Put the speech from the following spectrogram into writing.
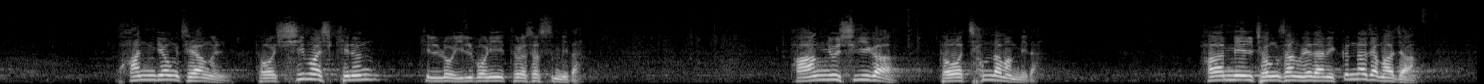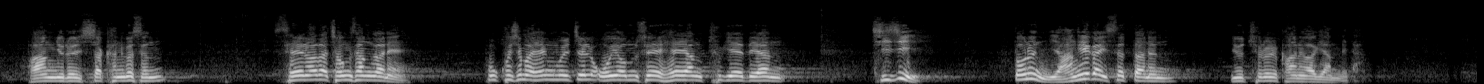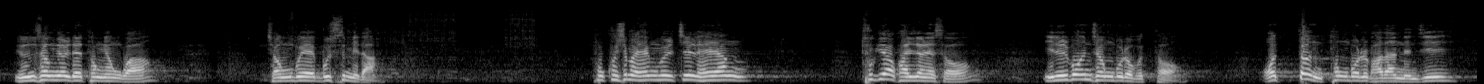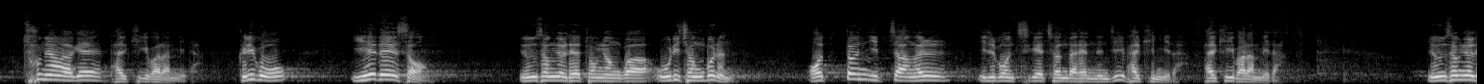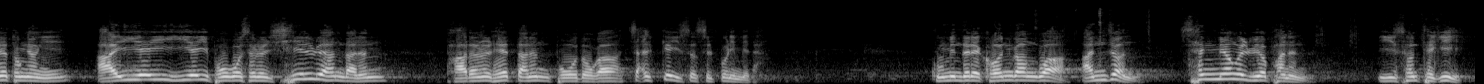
환경 재앙을 더 심화시키는 길로 일본이 들어섰습니다. 방류 시기가 더 참담합니다. 한미일 정상회담이 끝나자마자 방류를 시작한 것은 세 나라 정상 간에 후쿠시마 핵물질 오염수의 해양 투기에 대한 지지 또는 양해가 있었다는 유추를 가능하게 합니다. 윤석열 대통령과 정부에 묻습니다. 후쿠시마 핵물질 해양 투기와 관련해서 일본 정부로부터 어떤 통보를 받았는지 투명하게 밝히기 바랍니다. 그리고 이에 대해서 윤석열 대통령과 우리 정부는 어떤 입장을 일본 측에 전달했는지 밝힙니다. 밝히기 바랍니다. 윤석열 대통령이 IAEA 보고서를 신뢰한다는 발언을 했다는 보도가 짧게 있었을 뿐입니다. 국민들의 건강과 안전, 생명을 위협하는 이 선택이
